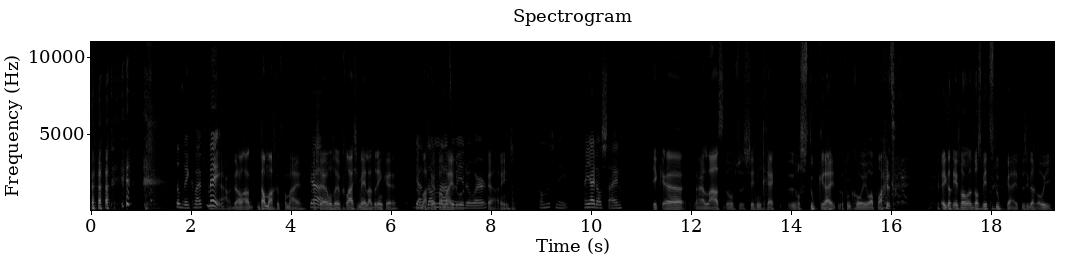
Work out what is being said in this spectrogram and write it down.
Dan drinken wij even mee. Nou, dan, dan mag het van mij. Als Ja. jij ons even een glaasje mee laat drinken, dan Ja, mag dan je van mij laten we door. je door. Ja, eens. Anders niet. En jij dan, Stijn? Ik, eh, nou ja, laatst, dat was op zich niet gek. Het was stoepkrijt. Dat vond ik gewoon heel apart. ik dacht eerst wel, het was wit stoepkrijt. Dus ik dacht, oei,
